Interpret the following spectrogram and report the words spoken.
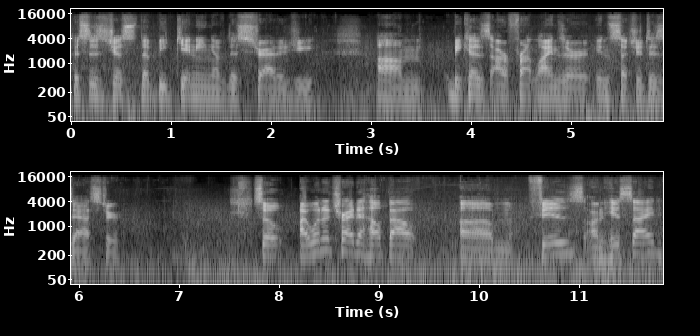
This is just the beginning of this strategy um, because our front lines are in such a disaster. So I want to try to help out um, Fizz on his side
